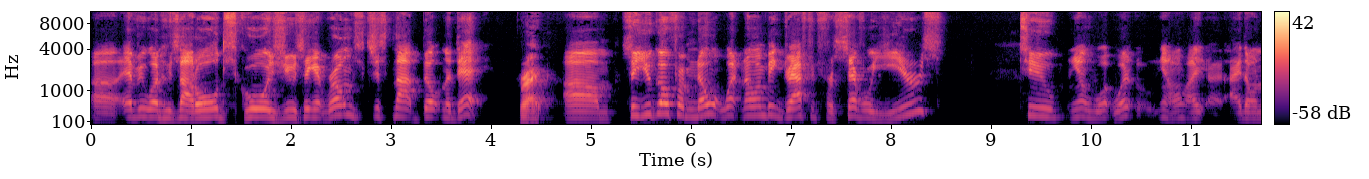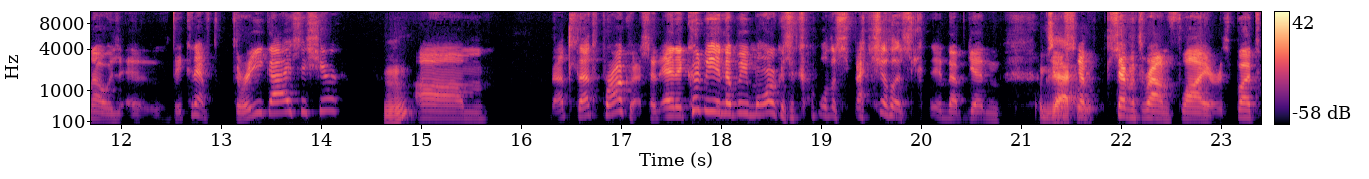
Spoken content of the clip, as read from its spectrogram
uh, everyone who's not old school is using it. Rome's just not built in a day. Right. Um, so you go from no what no one being drafted for several years to you know what what you know I I don't know is uh, they could have three guys this year. Mm-hmm. Um, that's that's progress, and, and it could be end up being more because a couple of the specialists end up getting exactly you know, seventh round flyers. But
